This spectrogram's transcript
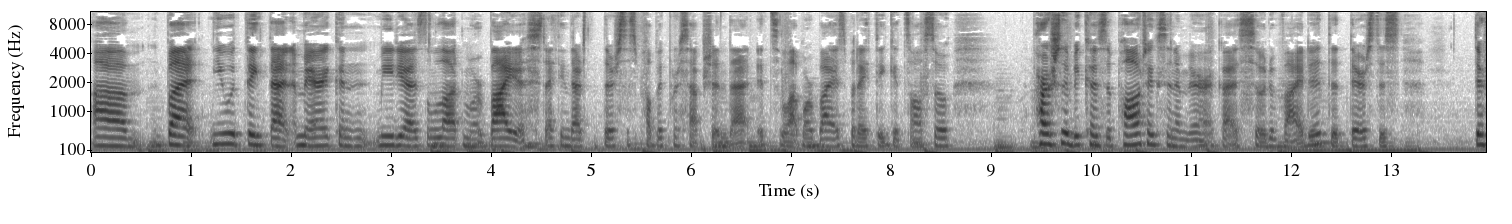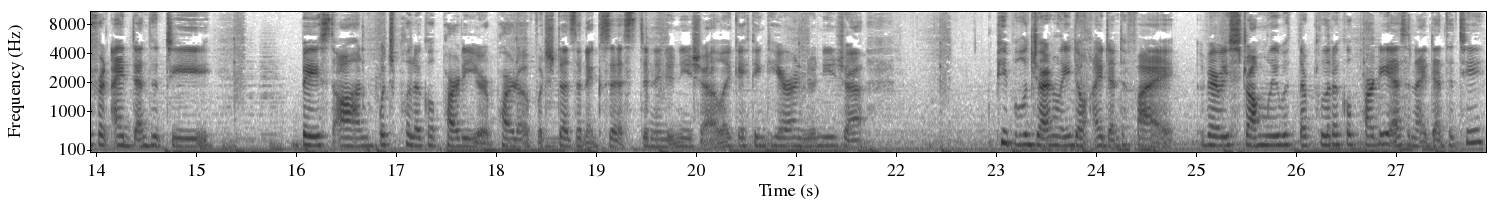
Um, but you would think that American media is a lot more biased. I think that there's this public perception that it's a lot more biased, but I think it's also partially because the politics in America is so divided that there's this different identity based on which political party you're a part of, which doesn't exist in Indonesia. Like, I think here in Indonesia, people generally don't identify very strongly with their political party as an identity.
